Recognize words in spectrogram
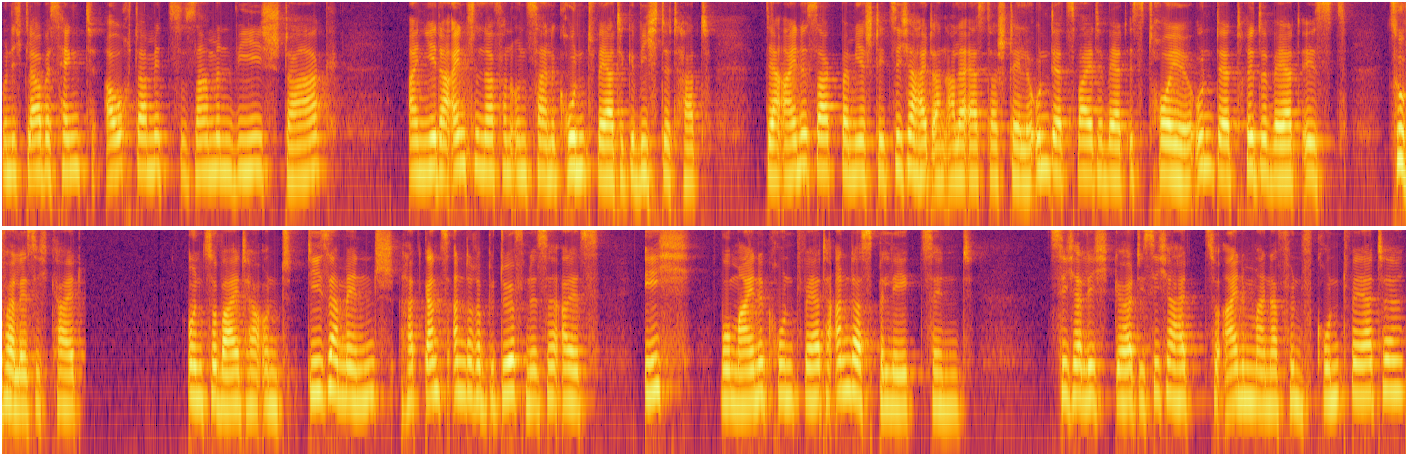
Und ich glaube, es hängt auch damit zusammen, wie stark ein jeder Einzelne von uns seine Grundwerte gewichtet hat. Der eine sagt, bei mir steht Sicherheit an allererster Stelle und der zweite Wert ist Treue und der dritte Wert ist Zuverlässigkeit und so weiter. Und dieser Mensch hat ganz andere Bedürfnisse als ich, wo meine Grundwerte anders belegt sind. Sicherlich gehört die Sicherheit zu einem meiner fünf Grundwerte,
